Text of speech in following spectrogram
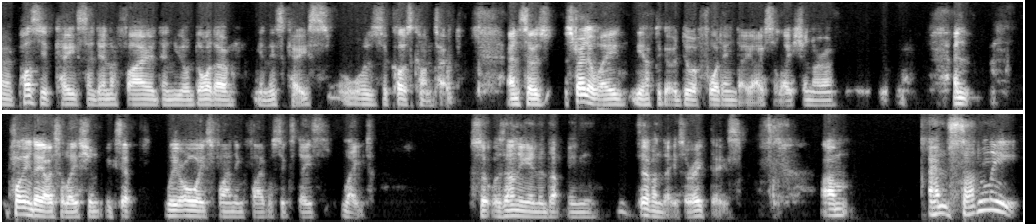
a, positive case identified, and your daughter, in this case, was a close contact. And so straight away, you have to go do a 14 day isolation or a, and 14 day isolation, except we're always finding five or six days late. So it was only ended up being seven days or eight days. Um, and suddenly,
